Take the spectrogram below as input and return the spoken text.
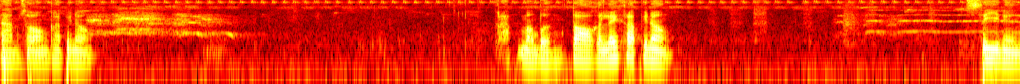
สามสองครับพี่น้อง ครับ มาเบิ่งต่อกันเลยครับพี่น้องสี่หนึ่ง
